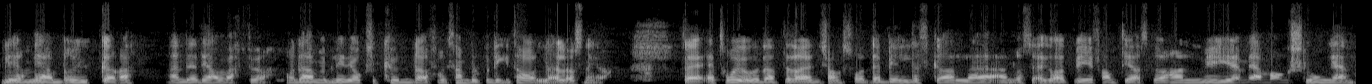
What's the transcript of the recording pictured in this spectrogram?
blir mer brukere enn det de har vært før. Og Dermed blir de også kunder, f.eks. på digitale løsninger. Så jeg, jeg, tror jo at det er en sjanse for at det bildet skal uh, endre seg, og at vi i framtida skal ha en mye mer mangslungen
